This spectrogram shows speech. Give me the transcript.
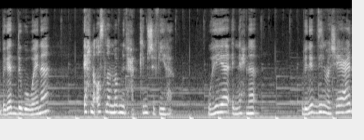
بجد جوانا إحنا أصلا ما بنتحكمش فيها. وهي إن إحنا بندي المشاعر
